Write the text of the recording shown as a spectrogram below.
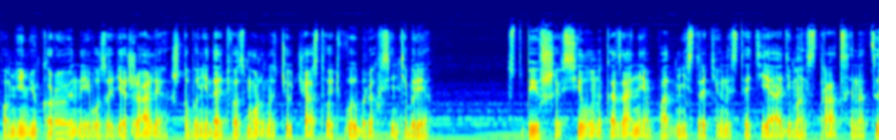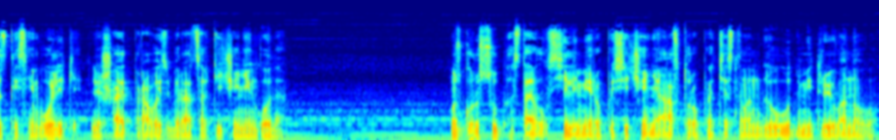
По мнению Коровина, его задержали, чтобы не дать возможности участвовать в выборах в сентябре. Вступившее в силу наказание по административной статье о демонстрации нацистской символики лишает права избираться в течение года. Мосгорсуд оставил в силе меру пресечения автору протестного МГУ Дмитрию Иванову.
